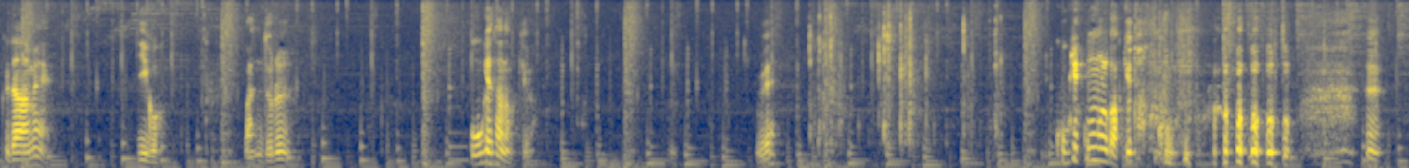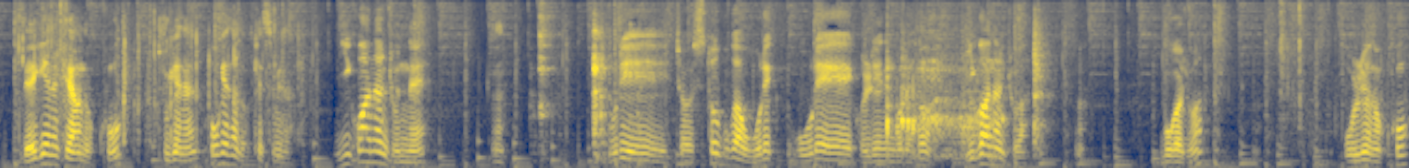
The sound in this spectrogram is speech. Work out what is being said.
그 다음에 이거. 만두를 뽀개서 넣을게요 왜? 고기 국물 같기도 하고 네, 네 개는 그냥 넣고 두 개는 뽀개서 넣겠습니다 이거 하나는 좋네 응. 우리 저 스토브가 오래 오래 걸리는 거라서 이거 하나는 좋아 응. 뭐가 좋아? 올려놓고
